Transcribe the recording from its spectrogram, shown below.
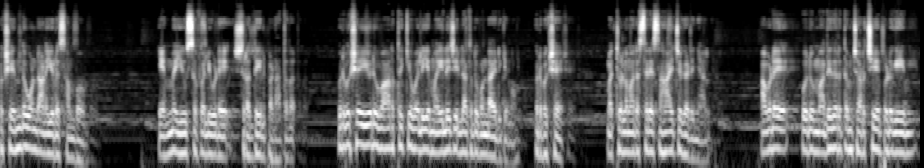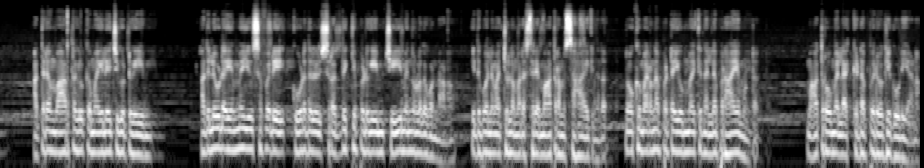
പക്ഷെ എന്തുകൊണ്ടാണ് ഈ ഒരു സംഭവം? എം എ യൂസഫ് അലിയുടെ ശ്രദ്ധയിൽപ്പെടാത്തത്. ഒരുപക്ഷെ ഈ ഒരു വാർത്തയ്ക്ക് വലിയ മൈലേജ് ഇല്ലാത്തത് കൊണ്ടായിരിക്കുമോ? ഒരുപക്ഷെ മറ്റുള്ള മതസ്ഥരെ സഹായിച്ചു കഴിഞ്ഞാൽ അവിടെ ഒരു മതിതൃത്വം ചർച്ച ചെയ്യപ്പെടുകയും അത്തരം വാർത്തകൾക്ക് മൈലേജ് കിട്ടുകയും അതിലൂടെ എം എ യൂസഫ് അലി കൂടുതൽ ശ്രദ്ധിക്കപ്പെടുകയും ചെയ്യുമെന്നുള്ളത് കൊണ്ടാണ് ഇതുപോലെ മറ്റുള്ള മതസ്ഥരെ മാത്രം സഹായിക്കുന്നത്. നോക്ക് മരണപ്പെട്ട ഈ ഉമ്മയ്ക്ക് നല്ല പ്രായമുണ്ട്. മാത്രവുമല്ല കിടപ്പ് രോഗി കൂടിയാണ്.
